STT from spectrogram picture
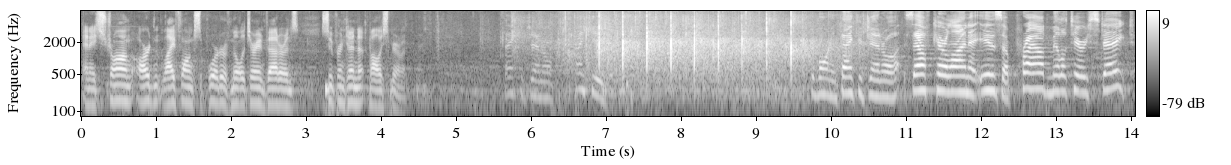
and a strong, ardent, lifelong supporter of military and veterans, Superintendent Molly Spearman. Thank you, General. Thank you. Good morning. Thank you, General. South Carolina is a proud military state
